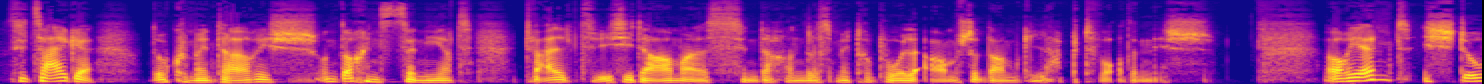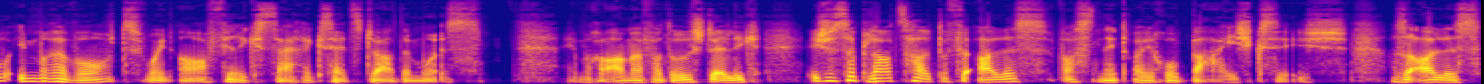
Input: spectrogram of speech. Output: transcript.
Sie zeigen dokumentarisch und doch inszeniert die Welt, wie sie damals in der Handelsmetropole Amsterdam gelebt worden ist. Orient ist hier immer ein Wort, wo in Anführungszeichen gesetzt werden muss. Im Rahmen von der Ausstellung ist es ein Platzhalter für alles, was nicht europäisch war. Also alles,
